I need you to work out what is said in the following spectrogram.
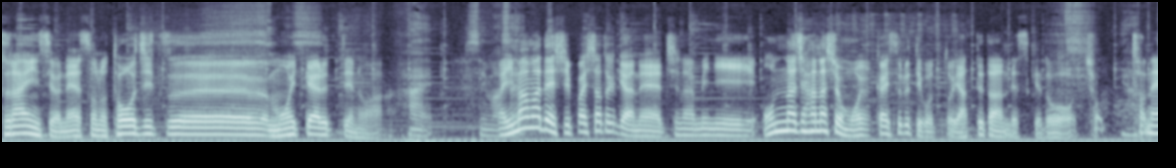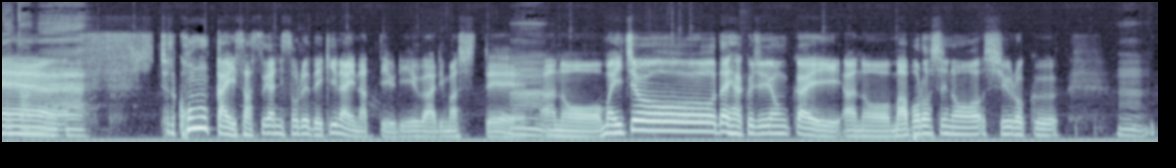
辛いんですよねその当日もう一回やるっていうのは、はい。すいままあ、せん。今まで失敗した時はねちなみに同じ話をもう一回するっていうことをやってたんですけどちょっとねちょっと今回さすがにそれできないなっていう理由がありまして、うん。あのまあ、一応第114回あの幻の収録うん。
